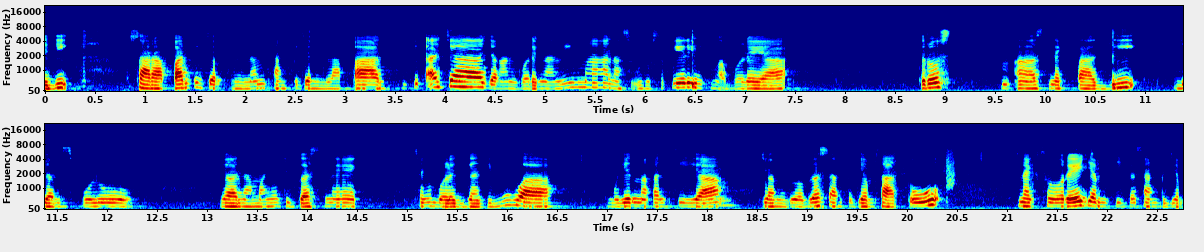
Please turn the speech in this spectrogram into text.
Jadi sarapan tuh jam 6 sampai jam 8 dikit aja jangan gorengan 5 nasi uduk sepiring itu nggak boleh ya. Terus uh, snack pagi jam 10 ya namanya juga snack. Misalnya boleh diganti buah. Kemudian makan siang jam 12 sampai jam 1 snack sore jam 3 sampai jam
